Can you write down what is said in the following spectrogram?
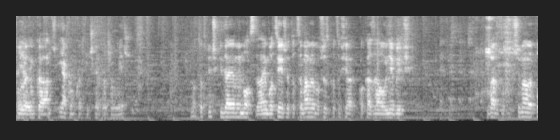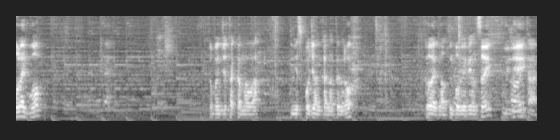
To jaką, tulejka. kotwicz, jaką kotwiczkę proponujesz? No kotwiczki dajemy mocne, najmocniejsze to co mamy, bo wszystko co się okazało nie być bardzo wytrzymałe poległo. To będzie taka mała niespodzianka na ten rok. Kolega o tym powie więcej później. Oj tak,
